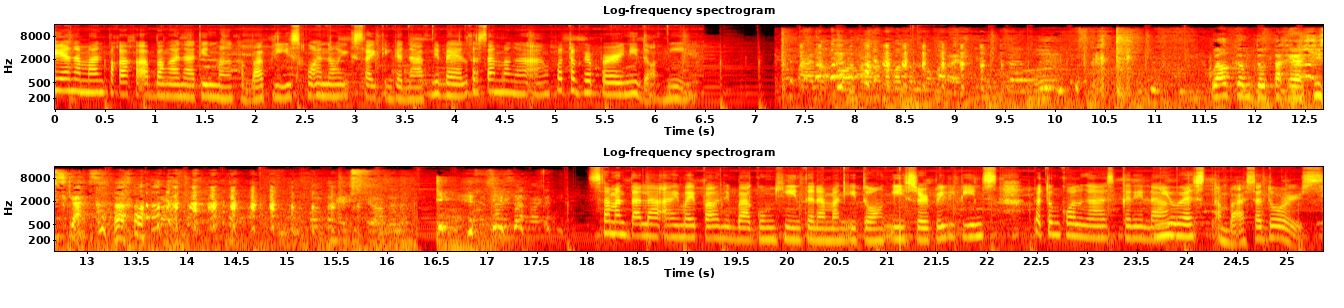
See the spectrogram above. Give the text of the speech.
Kaya naman pakakaabangan natin mga kabablis kung anong exciting ganap ni Belle kasama nga ang photographer ni Donnie. Paano ako? Para makontrol mo pa rin. Welcome to Takeshi's Castle. Samantala ay may panibagong hint na naman itong Easter Philippines patungkol nga sa kanilang newest ambassadors.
